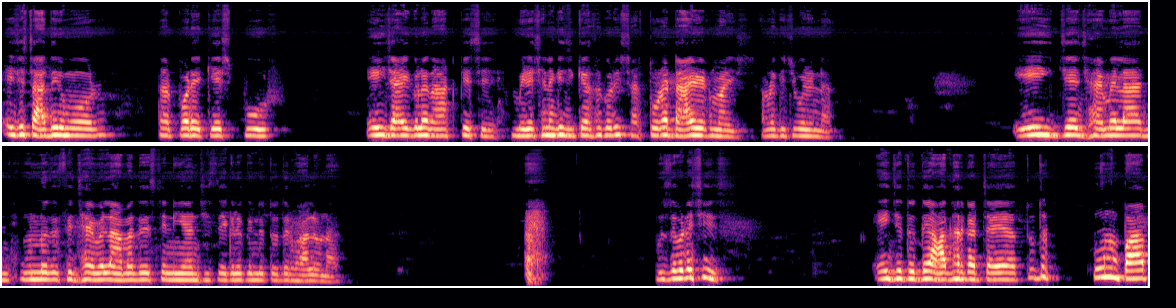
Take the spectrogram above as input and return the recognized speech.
এই যে চাঁদির মোড়, তারপরে কেশপুর এই জায়গাগুলো আটকেছে, মেরেছে নাকি জিজ্ঞাসা করিস, আর তোরা ডাইরেক্ট মারিস, আমরা কিছু বলি না। এই যে ঝামেলা, অন্য দেশের ঝামেলা, আমাদের দেশে নিয়ে আনছিস, এগুলো কিন্তু তোদের ভালো না। বুঝতে পেরেছিস? এই যে তোদের আধার কার্ড চাই তোদের কোন পাপ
